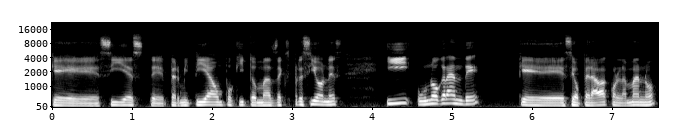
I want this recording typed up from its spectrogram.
que sí este, permitía un poquito más de expresiones y uno grande que se operaba con la mano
